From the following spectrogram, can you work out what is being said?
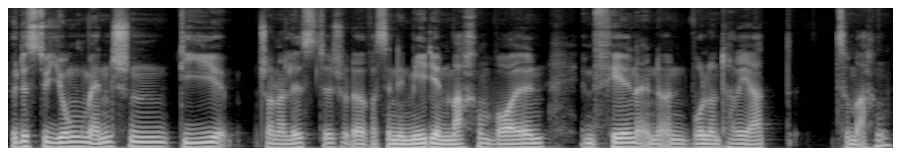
Würdest du jungen Menschen, die journalistisch oder was in den Medien machen wollen, empfehlen, ein, ein Volontariat zu machen?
